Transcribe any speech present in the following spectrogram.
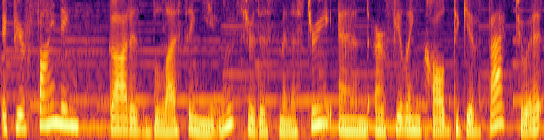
If you're finding God is blessing you through this ministry and are feeling called to give back to it,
